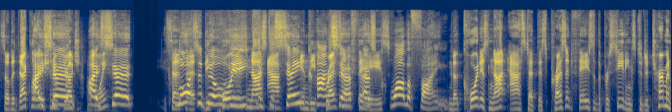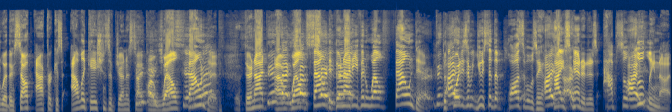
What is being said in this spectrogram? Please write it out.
So the declaration said, of Judge I said says that the court plausibility is not is the same in the present concept as phase. qualifying. The court is not asked at this present phase of the proceedings to determine whether South Africa's allegations of genocide Didn't are well founded. They're not uh, well founded. They're not even well founded. The court I- is. You said that plausible was a I- high I- standard. It is absolutely not.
